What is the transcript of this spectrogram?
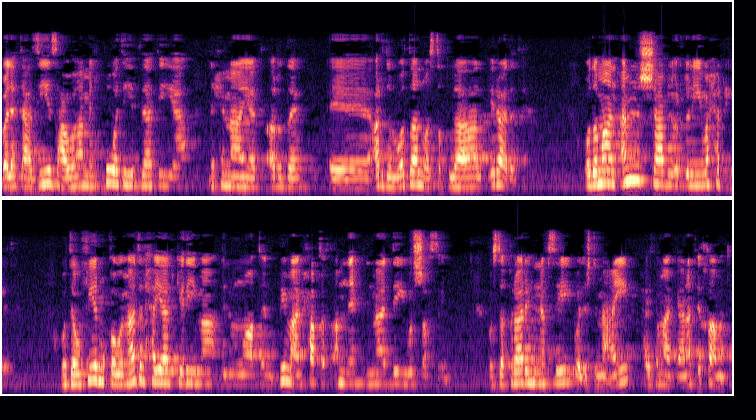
ولا تعزيز عوامل قوته الذاتية لحماية أرضه آه، أرض الوطن واستقلال إرادته وضمان أمن الشعب الأردني وحريته وتوفير مقومات الحياة الكريمة للمواطن بما يحقق أمنه المادي والشخصي واستقراره النفسي والاجتماعي حيثما كانت إقامته.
